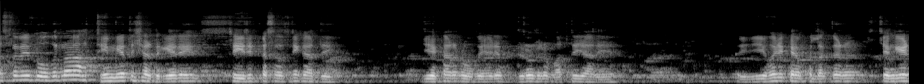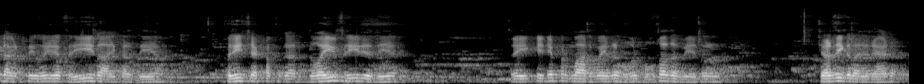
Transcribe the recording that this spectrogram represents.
ਅਸਲ ਵਿੱਚ ਲੋਕ ਨਾ ਹੱਥੀਂ ਮਿਹਨਤ ਛੱਡ ਗਏ ਨੇ ਸਰੀਰਕ ਕਸਰਤ ਨਹੀਂ ਕਰਦੇ। ਜੇਕਰ ਰੋਗ ਜਿਹੜੇ ਦਿਨੋਂ ਦਿਨ ਵੱਧਦੇ ਜਾ ਰਹੇ ਆ। ਇਹੋ ਜਿਹੇ ਕੈਂਪ ਲੱਗਣ, ਚੰਗੇ ਡਾਕਟਰ ਇਹੋ ਜਿਹੇ ਫ੍ਰੀ ਇਲਾਜ ਕਰਦੇ ਆ ਫ੍ਰੀ ਚੈੱਕਅਪ ਕਰ, ਦਵਾਈ ਵੀ ਫ੍ਰੀ ਦਿੰਦੇ ਆ, ਤੇ ਇਹ ਕਹਿੰਦੇ ਪਰਮਾਤਮਾ ਇਹਨਾਂ ਹੋਰ ਬਹੁਤਾ ਦਵੇ ਇਹਨਾਂ ਚੜ੍ਹਦੀ ਕਲਾ 'ਚ ਰਹਿਣ,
